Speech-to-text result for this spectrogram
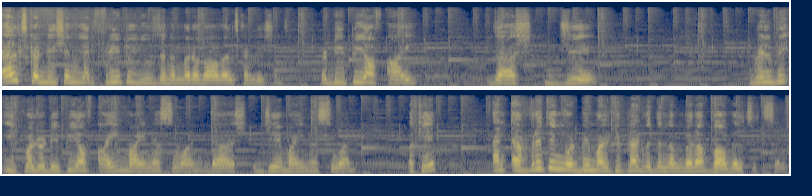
Else condition we are free to use the number of vowels conditions. But dp of i dash j will be equal to dp of i minus 1 dash j minus 1 okay and everything would be multiplied with the number of vowels itself.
